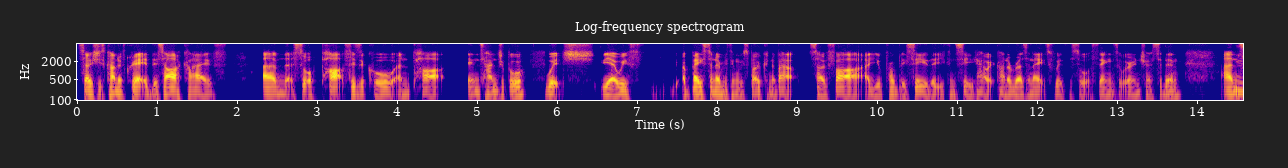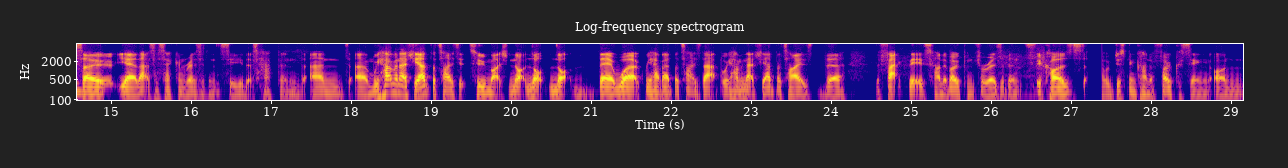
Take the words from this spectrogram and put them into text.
So she's kind of created this archive um, that's sort of part physical and part intangible, which yeah we've based on everything we've spoken about so far, uh, you'll probably see that you can see how it kind of resonates with the sort of things that we're interested in and mm. so yeah that's a second residency that's happened. And um, we haven't actually advertised it too much not not not their work. We have advertised that but we haven't actually advertised the the fact that it's kind of open for residents because we've just been kind of focusing on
